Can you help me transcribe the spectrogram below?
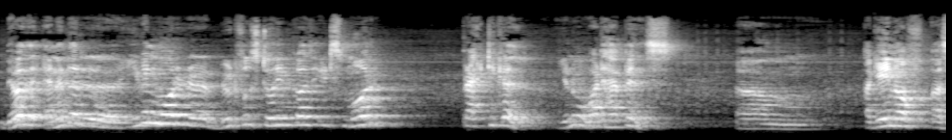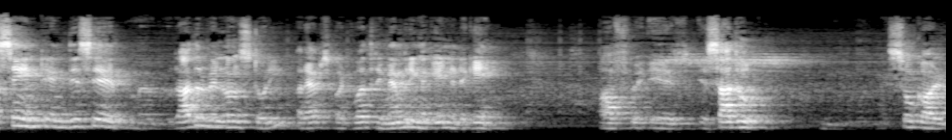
There was another, uh, even more uh, beautiful story because it's more practical. You know what happens? Um, again, of a saint, and this is a rather well known story, perhaps, but worth remembering again and again of a, a sadhu, so called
